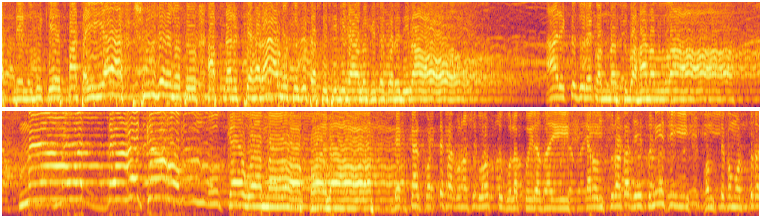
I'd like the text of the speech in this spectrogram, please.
আপনি নবীকে পাঠাইয়া সূর্যের মতো, আপনার চেহারার মতো গোটা পৃথিবীটা আলোকিত করে দিলাম আর একটু জোরে কন্যা সুবহানাল্লাহ। মা ওয়াদ্দাআকা রাব্বুকা ওয়া মা ক্বালা। ব্যাখ্যার করতে পারব না, শুধু অর্থগুলা কইরা যাই। কারণ সূরাটা যেহেতু নিয়েছি, কমসে কম অর্থটা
